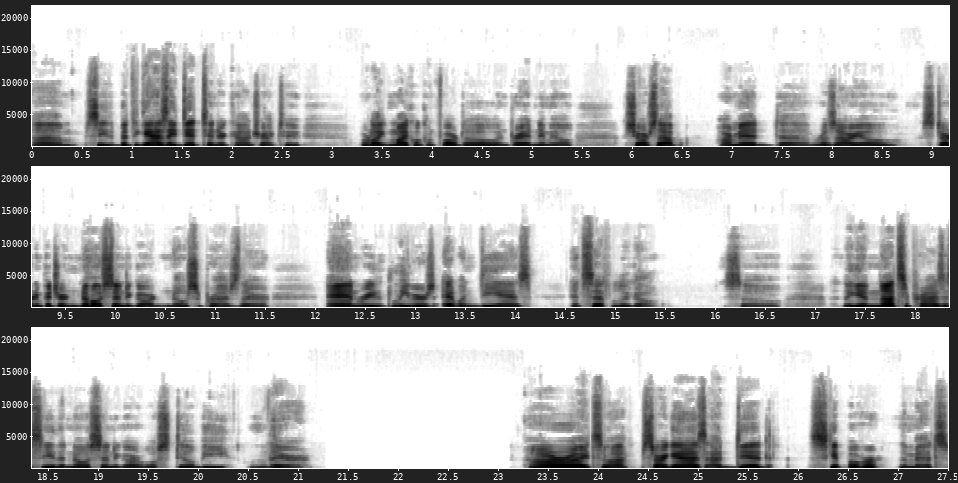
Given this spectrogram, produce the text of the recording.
um, see, but the guys they did tender contract to were like Michael Conforto and Brad Nimmo, shortstop Amed uh, Rosario, starting pitcher Noah Syndergaard, no surprise there, and relievers Edwin Diaz and Seth Lugo. So again, not surprised to see that Noah Syndergaard will still be there. All right. So, uh, sorry, guys. I did skip over the Mets.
